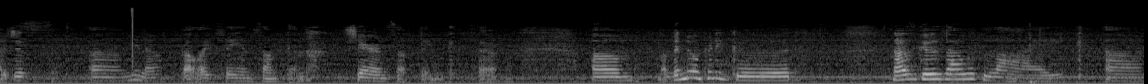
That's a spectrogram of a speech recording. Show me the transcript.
I just, um, you know, felt like saying something, sharing something. So, um, I've been doing pretty good. Not as good as I would like. Um,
